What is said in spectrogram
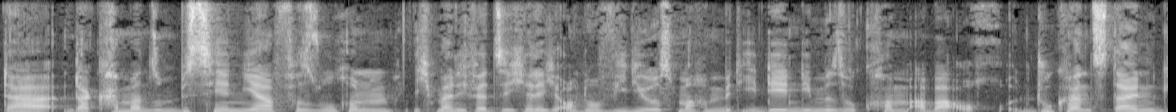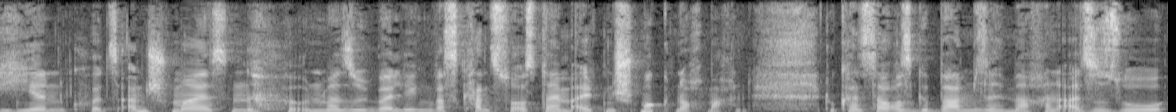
da, da kann man so ein bisschen ja versuchen, ich meine, ich werde sicherlich auch noch Videos machen mit Ideen, die mir so kommen, aber auch du kannst dein Gehirn kurz anschmeißen und mal so überlegen, was kannst du aus deinem alten Schmuck noch machen? Du kannst daraus Gebamsel machen, also so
